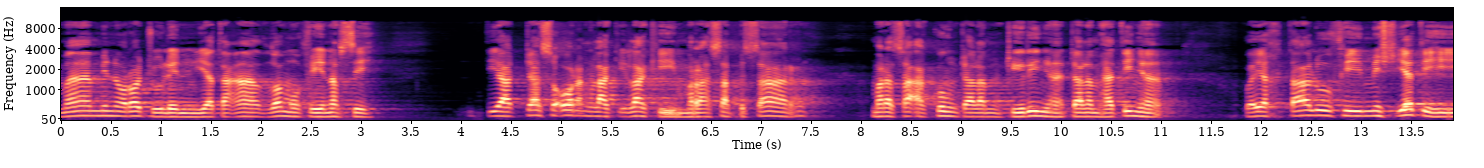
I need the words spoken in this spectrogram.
ma min rajulin yata'azzamu fi nafsih. Tiada seorang laki-laki merasa besar merasa agung dalam dirinya dalam hatinya. Wa yakhtalu fi misyatihi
